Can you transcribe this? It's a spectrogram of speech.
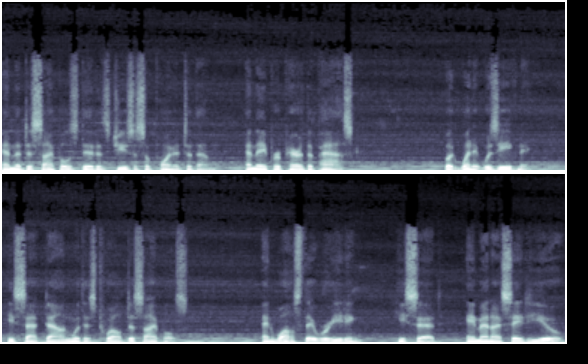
And the disciples did as Jesus appointed to them, and they prepared the Pasch. But when it was evening, he sat down with his twelve disciples. And whilst they were eating, he said, Amen I say to you,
